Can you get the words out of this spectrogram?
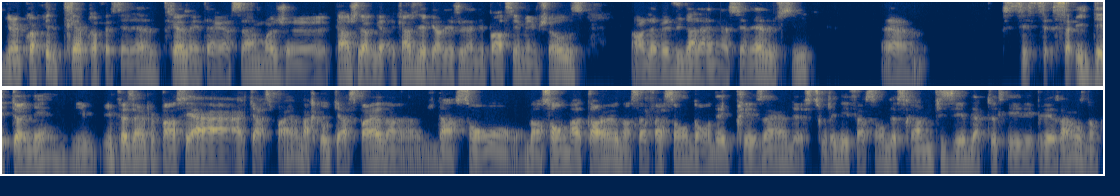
il a un profil très professionnel, très intéressant. Moi, je quand je l'ai l'ai regardé jouer l'année passée, même chose. On l'avait vu dans la nationale aussi. Euh, ça, il détonnait. Il, me faisait un peu penser à Casper, Marco Casper, dans, dans, son, dans son moteur, dans sa façon d'être présent, de se trouver des façons de se rendre visible à toutes les, présences. Donc,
